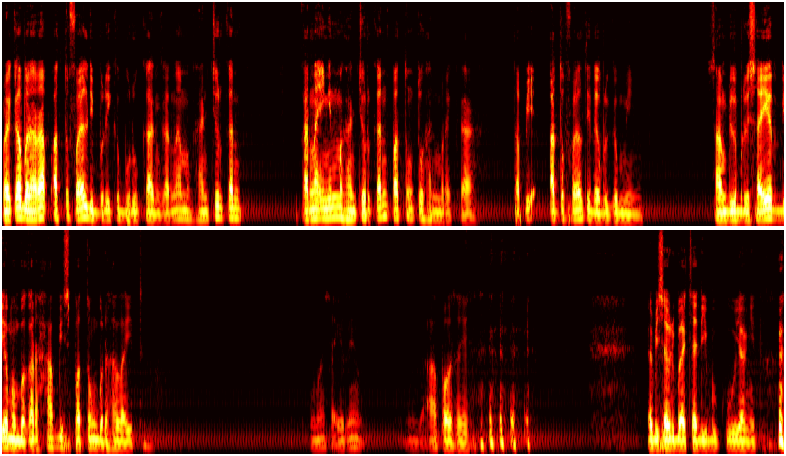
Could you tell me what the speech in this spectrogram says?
Mereka berharap Atufail diberi keburukan karena menghancurkan karena ingin menghancurkan patung Tuhan mereka. Tapi Atufail tidak bergeming. Sambil bersair dia membakar habis patung berhala itu. Cuma syairnya nggak apa saya. nggak bisa dibaca di buku yang itu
